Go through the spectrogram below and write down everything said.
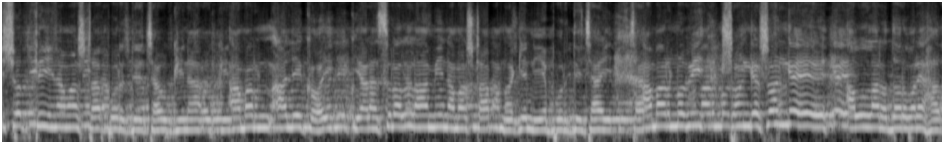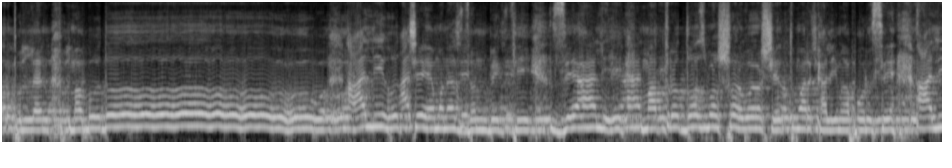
সত্যি নামাজটা পড়তে চাও কিনা? আমার আলী কয় ইয়া রাসূলুল্লাহ, আমি নামাজটা আপনাকে নিয়ে পড়তে চাই। আমার নবী সঙ্গে সঙ্গে আল্লাহর দরবারে হাত তুললেন মাবুদ আলী হচ্ছে এমন একজন ব্যক্তি যে আলী মাত্র দশ বছর বয়সে তোমার কালিমা পড়ছে। আলী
